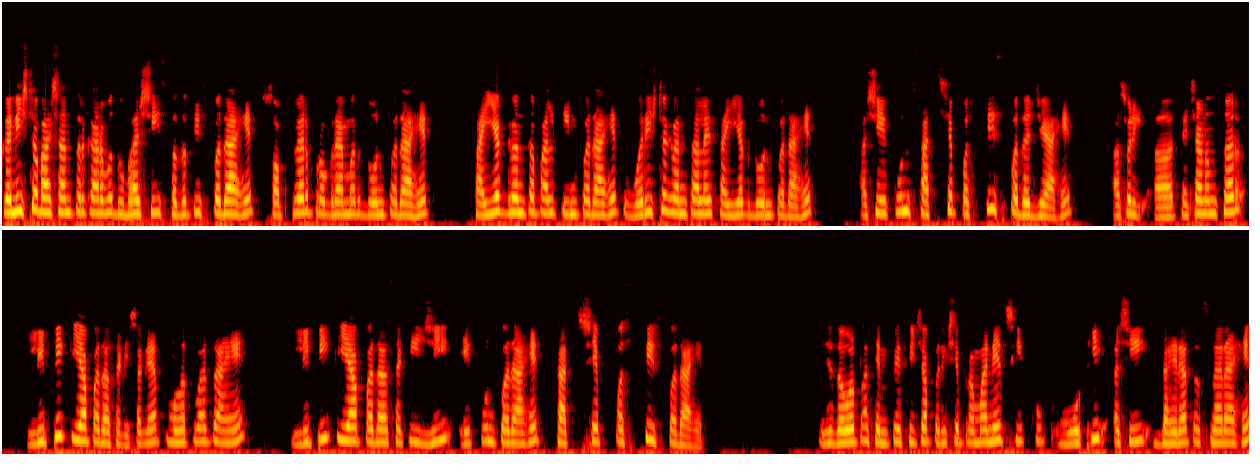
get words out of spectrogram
कनिष्ठ भाषांतरकार व दुभाषी सदतीस पदं आहेत. सॉफ्टवेअर प्रोग्रॅमर दोन पदं आहेत. सहाय्यक ग्रंथपाल तीन पदं आहेत. वरिष्ठ ग्रंथालय सहाय्यक दोन पदं आहेत. अशी एकूण सातशे पस्तीस पदं जी आहेत सॉरी त्याच्यानंतर लिपिक या पदासाठी सगळ्यात महत्त्वाचं आहे लिपिक या पदासाठी जी एकूण पदं आहेत सातशे पस्तीस पदं आहेत. म्हणजे जवळपास एम पी एस सीच्या परीक्षेप्रमाणेच ही खूप मोठी अशी जाहिरात असणार आहे.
